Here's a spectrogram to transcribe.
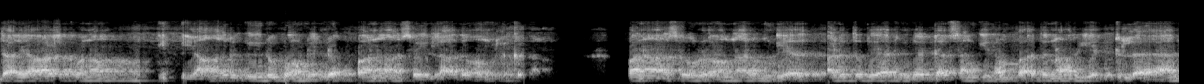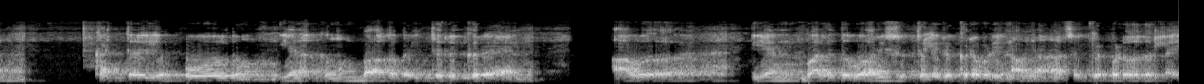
தயாள குணம். யாருக்கு இருக்கும் அப்படின்ற பண ஆசை இல்லாதவங்களுக்கு தான். பண ஆசை உள்ளவங்கனால முடியாது. அடுத்தது யாருன்னு கேட்டா சங்கீதம் பதினாறு எட்டுல கத்தரை எப்போதும் எனக்கு முன்பாக வைத்திருக்கிறேன். அவர் என் வலது வாரிசத்தில் இருக்கிறபடி நான் அசைக்கப்படுவதில்லை.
